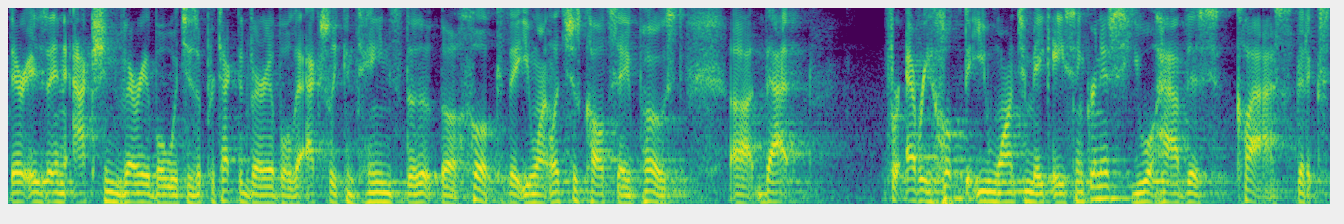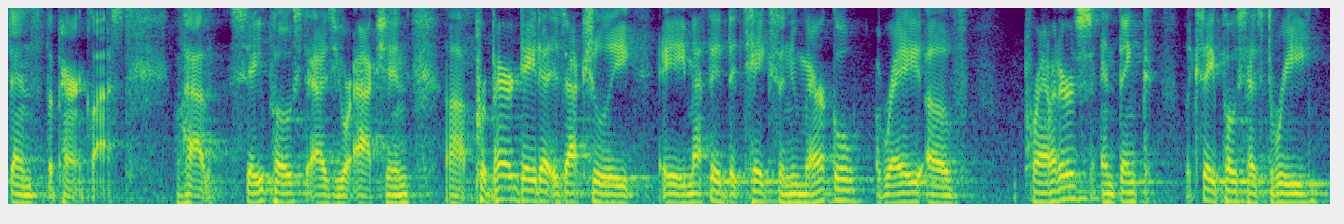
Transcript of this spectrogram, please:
there is an action variable, which is a protected variable that actually contains the, the hook that you want. Let's just call it save post. Uh, that for every hook that you want to make asynchronous, you will have this class that extends the parent class. We'll have save post as your action. Uh, prepared data is actually a method that takes a numerical array of parameters and think like save post has three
